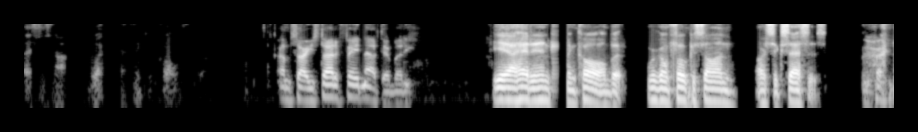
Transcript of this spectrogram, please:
that's just not what I think you're called for. I'm sorry, you started fading out there, buddy. Yeah, I had an incoming call, but we're going to focus on our successes.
